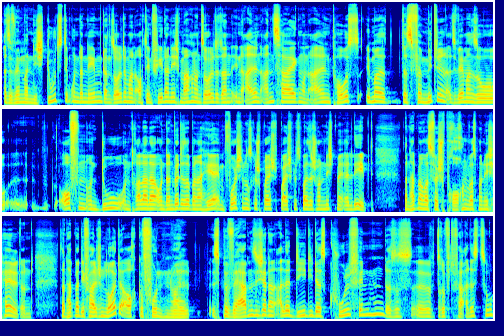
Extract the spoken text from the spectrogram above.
also wenn man nicht duzt im Unternehmen, dann sollte man auch den Fehler nicht machen und sollte dann in allen Anzeigen und allen Posts immer das vermitteln, als wäre man so äh, offen und du und tralala und dann wird es aber nachher im Vorstellungsgespräch beispielsweise schon nicht mehr erlebt. Dann hat man was versprochen, was man nicht hält und dann hat man die falschen Leute auch gefunden, weil es bewerben sich ja dann alle die, die das cool finden, das ist, äh, trifft für alles zu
